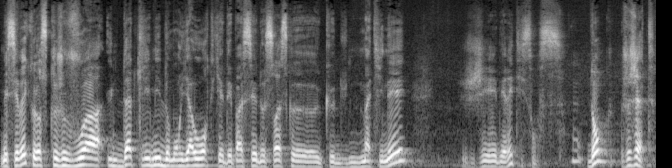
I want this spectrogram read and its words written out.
mais c'est vrai que lorsque je vois une date limite de mon yaourt qui est dépassée ne serait-ce que, que d'une matinée, j'ai des réticences. Donc, je jette.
